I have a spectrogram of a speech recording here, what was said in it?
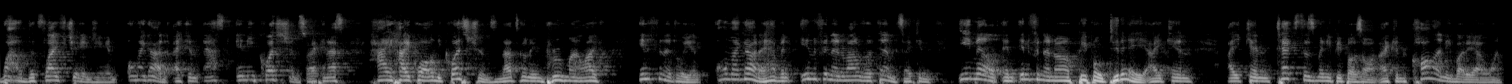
Wow, that's life changing. And oh my God, I can ask any question. So I can ask high, high quality questions and that's going to improve my life infinitely. And oh my God, I have an infinite amount of attempts. I can email an infinite amount of people today. I can, I can text as many people as I want. I can call anybody I want.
